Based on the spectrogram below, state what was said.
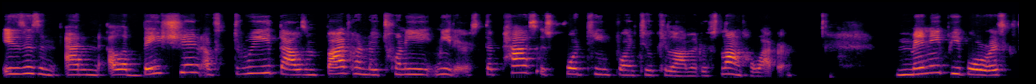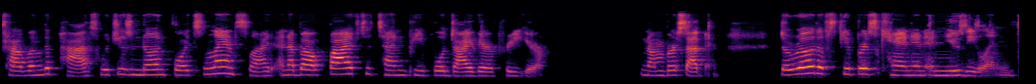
It is an, at an elevation of 3,528 meters. The pass is 14.2 kilometers long, however. Many people risk traveling the pass, which is known for its landslide, and about 5 to 10 people die there per year. Number 7. The Road of Skipper's Canyon in New Zealand.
